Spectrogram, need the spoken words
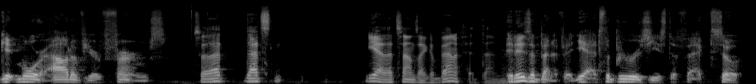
get more out of your firms. So that that's yeah, that sounds like a benefit then. right? It is a benefit. Yeah, it's the brewer's yeast effect. So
